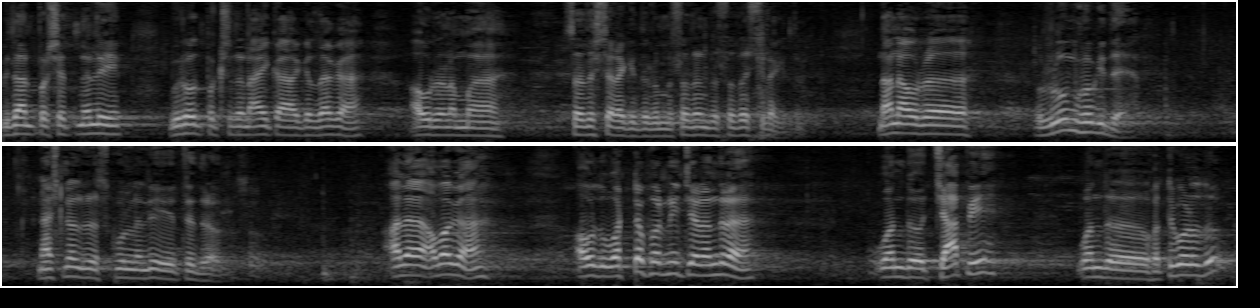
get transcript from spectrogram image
ವಿಧಾನ ಪರಿಷತ್ನಲ್ಲಿ ವಿರೋಧ ಪಕ್ಷದ ನಾಯಕ ಆಗಿದ್ದಾಗ ಅವರು ನಮ್ಮ ಸದಸ್ಯರಾಗಿದ್ದರು, ನಮ್ಮ ಸದನದ ಸದಸ್ಯರಾಗಿದ್ದರು. ನಾನು ಅವರ ರೂಮ್ಗೆ ಹೋಗಿದ್ದೆ. ನ್ಯಾಷನಲ್ ಸ್ಕೂಲ್ನಲ್ಲಿ ಇರ್ತಿದ್ರು ಅವರು. ಅಲ್ಲ, ಅವಾಗ ಅವ್ರದ್ದು ಒಟ್ಟ ಫರ್ನಿಚರ್ ಅಂದ್ರೆ ಒಂದು ಚಾಪಿ, ಒಂದು ಹೊತ್ತುಗೊಳ್ಳೋದು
